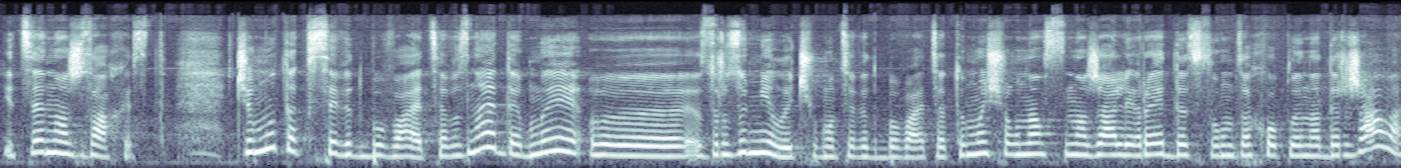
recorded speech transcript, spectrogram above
І це наш захист. Чому так все відбувається? Ви знаєте, ми е, зрозуміли, чому це відбувається, тому що у нас, на жаль, рейдерством захоплена держава,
